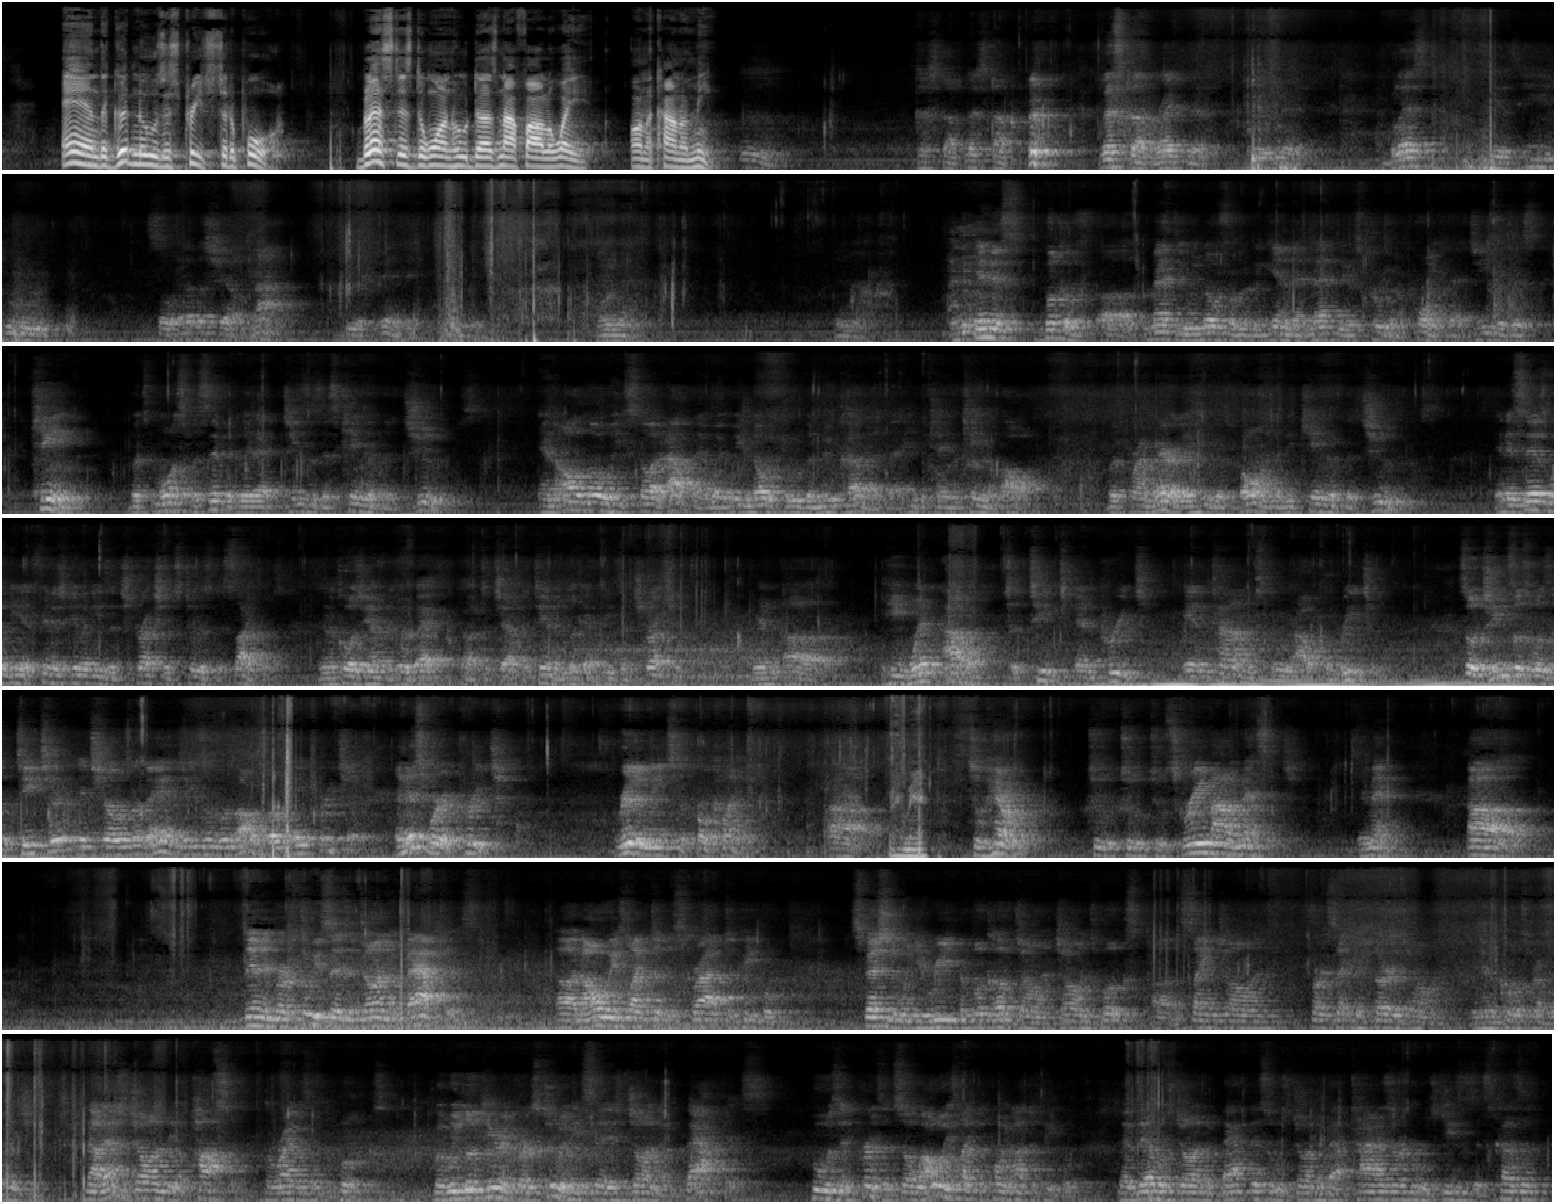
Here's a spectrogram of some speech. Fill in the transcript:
and the good news is preached to the poor. Blessed is the one who does not fall away on account of me. Let's stop. Let's stop. Let's stop right there. Blessed is he who so soever shall not be offended. Amen. Amen. And in this book of uh, Matthew, we know from the beginning that Matthew is proving a point that Jesus is king, but more specifically that Jesus is king of the Jews. And although he started out that way, we know through the new covenant that he became king of all. But primarily, he was born to be king of the Jews. And it says when he had finished giving these instructions to his disciples, and of course you have to go back uh, to chapter 10 and look at these instructions. And uh, he went out to teach and preach in towns throughout the region. So Jesus was a teacher, it shows us, and Jesus was also a preacher. And this word preach really means to proclaim, uh, Amen. to herald, to, to, to scream out a message. Amen. Uh, then in verse 2 he says that John the Baptist, uh, and I always like to describe to people, especially when you read the book of John, John's books, uh, St. John, 1st, 2nd, and 3rd John, and then of course Revelation. Now that's John the Apostle, the writers of the books. But we look here in verse 2 and he says John the Baptist, who was in prison. So I always like to point out to people that there was John the Baptist, who was John the Baptizer, who was Jesus' cousin.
